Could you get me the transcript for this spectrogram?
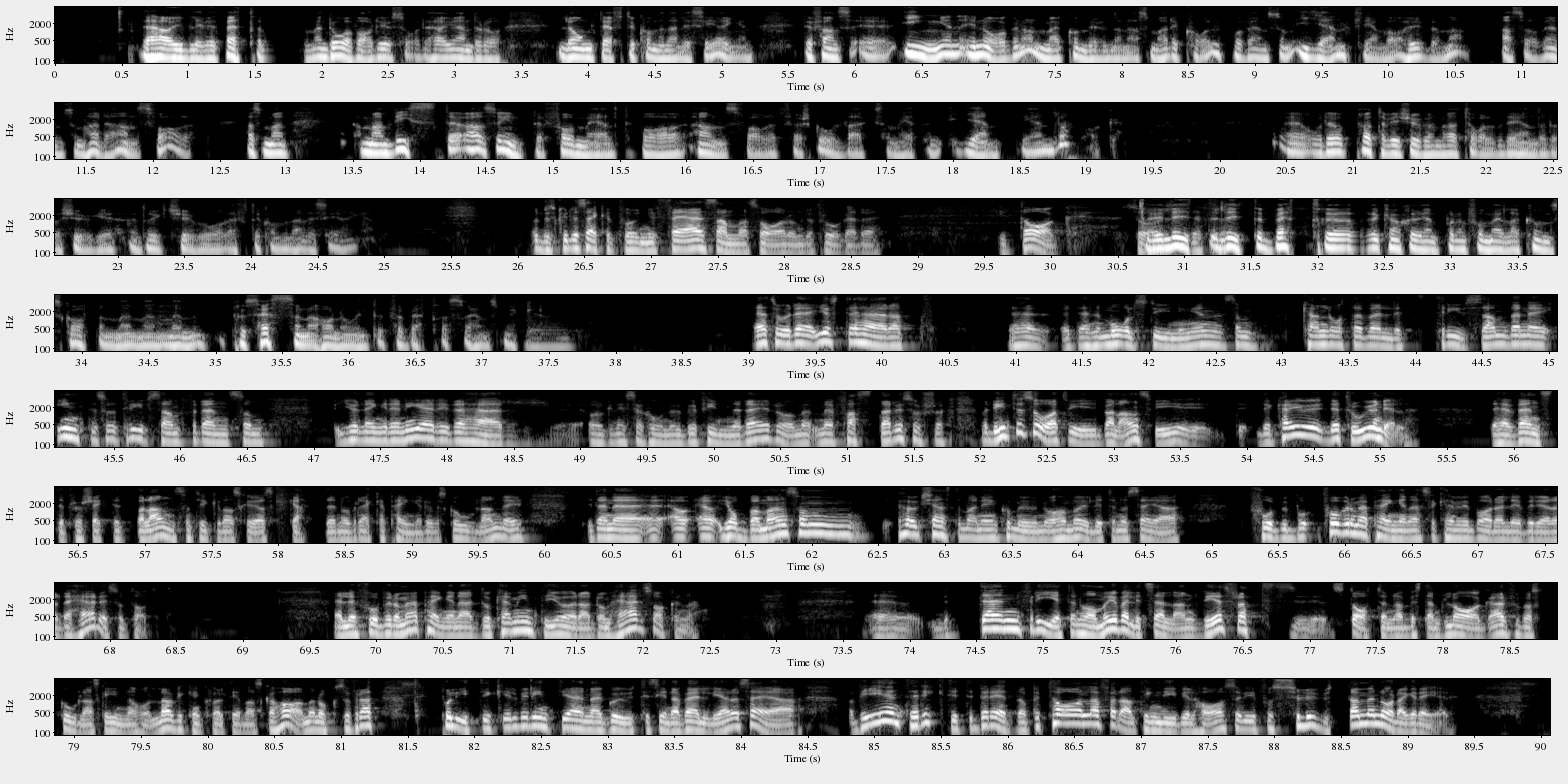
Det här har ju blivit bättre men då var det ju så. Det här är ju ändå då långt efter kommunaliseringen. Det fanns eh, ingen i någon av de här kommunerna som hade koll på vem som egentligen var huvudman. Alltså vem som hade ansvaret. Alltså man, man visste alltså inte formellt var ansvaret för skolverksamheten egentligen låg. Eh, och då pratar vi 2012, det är ändå då 20, drygt 20 år efter kommunaliseringen. Och du skulle säkert få ungefär samma svar om du frågade idag. Så det är lite, lite bättre kanske rent på den formella kunskapen, men, men, men processerna har nog inte förbättrats så hemskt mycket. Mm. Jag tror det just det här att det här, den här målstyrningen som kan låta väldigt trivsam, den är inte så trivsam för den som ju längre ner i den här organisationen du befinner dig då, med, med fasta resurser. Och det är inte så att vi är i balans, vi, det, det, kan ju, det tror ju en del det här vänsterprojektet Balans som tycker man ska göra skatten och vräka pengar över skolan. Det, den är, jobbar man som hög tjänsteman i en kommun och har möjligheten att säga får vi, får vi de här pengarna så kan vi bara leverera det här resultatet. Eller får vi de här pengarna då kan vi inte göra de här sakerna. Eh, den friheten har man ju väldigt sällan. Dels för att staten har bestämt lagar för vad skolan ska innehålla vilken kvalitet man ska ha. Men också för att politiker vill inte gärna gå ut till sina väljare och säga vi är inte riktigt beredda att betala för allting ni vill ha så vi får sluta med några grejer.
